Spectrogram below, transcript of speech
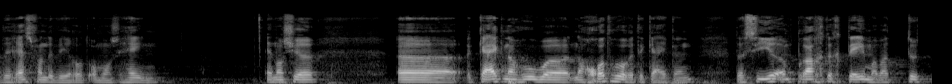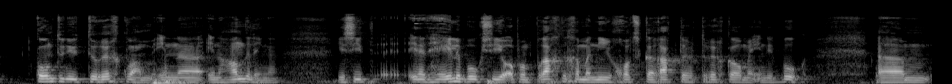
de rest van de wereld om ons heen. En als je uh, kijkt naar hoe we naar God horen te kijken, dan zie je een prachtig thema wat continu terugkwam in, uh, in handelingen. Je ziet in het hele boek zie je op een prachtige manier Gods karakter terugkomen in dit boek. Um,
